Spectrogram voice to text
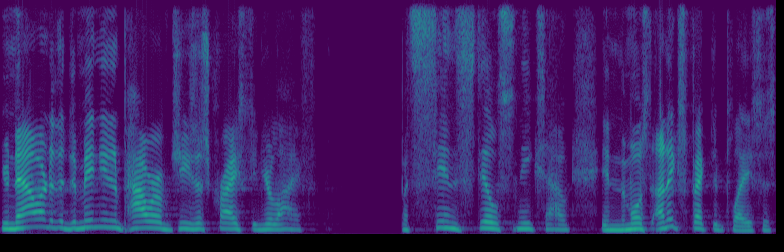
You're now under the dominion and power of Jesus Christ in your life. But sin still sneaks out in the most unexpected places,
